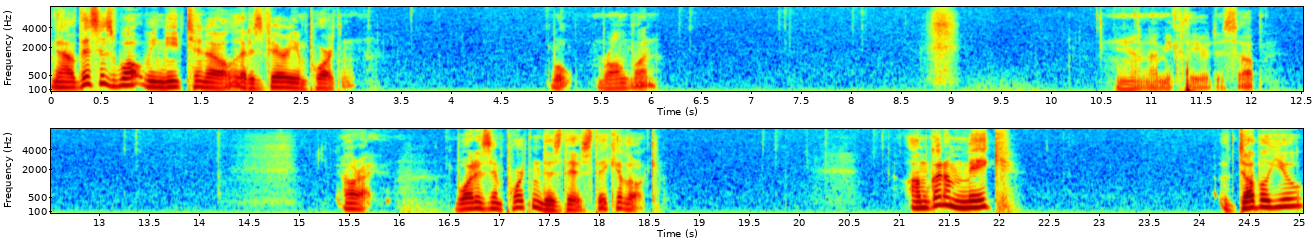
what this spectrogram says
Now, this is what we need to know that is very important. Whoa, wrong one. And let me clear this up. All right. What is important is this. Take a look. I'm going to make W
